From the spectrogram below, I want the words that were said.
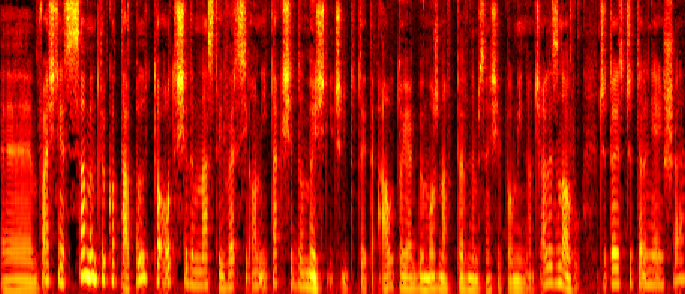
e, właśnie z samym tylko tuple, to od 17 wersji on i tak się domyśli, czyli tutaj te auto jakby można w pewnym sensie pominąć. Ale znowu, czy to jest czytelniejsze?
